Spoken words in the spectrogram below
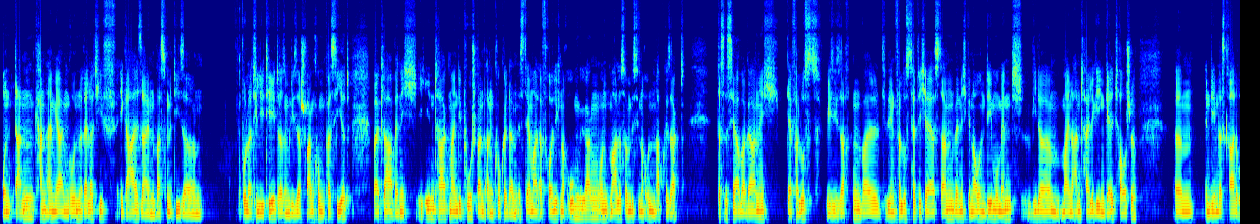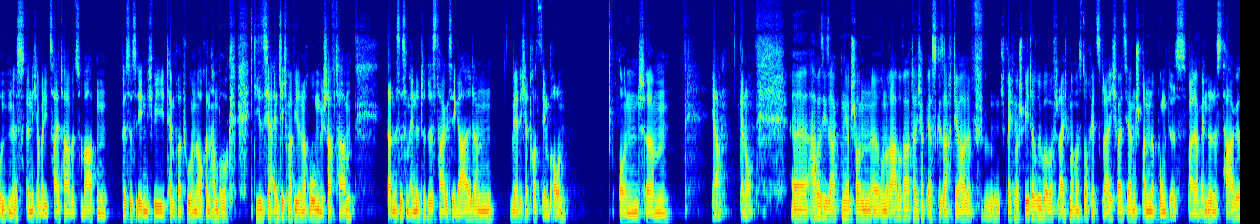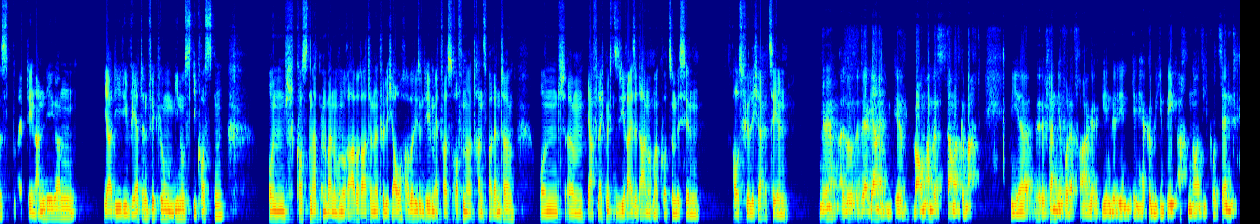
Und dann kann einem ja im Grunde relativ egal sein, was mit dieser Volatilität, also mit dieser Schwankung passiert. Weil klar, wenn ich jeden Tag meinen Depotstand angucke, dann ist der mal erfreulich nach oben gegangen und mal ist so ein bisschen nach unten abgesackt. Das ist ja aber gar nicht der Verlust, wie Sie sagten, weil den Verlust hätte ich ja erst dann, wenn ich genau in dem Moment wieder meine Anteile gegen Geld tausche, ähm, in dem das gerade unten ist. Wenn ich aber die Zeit habe zu warten, bis es ähnlich wie Temperaturen auch in Hamburg dieses Jahr endlich mal wieder nach oben geschafft haben, dann ist es am Ende des Tages egal, dann werde ich ja trotzdem braun. Und ähm, ja, genau. Äh, aber Sie sagten ja schon äh, Honorarberater. Ich habe erst gesagt, ja, da sprechen wir später drüber, aber vielleicht machen wir es doch jetzt gleich, weil es ja ein spannender Punkt ist. Weil am Ende des Tages bleibt den Anlegern ja die, die Wertentwicklung minus die Kosten. Und Kosten hat man bei einem Honorarberater natürlich auch, aber die sind eben etwas offener, transparenter. Und ähm, ja, vielleicht möchten Sie die Reise da nochmal kurz ein bisschen ausführlicher erzählen. Ja, ja, also sehr gerne. Warum haben wir es damals gemacht? Wir äh, standen ja vor der Frage, gehen wir den, den herkömmlichen Weg? 98 Prozent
